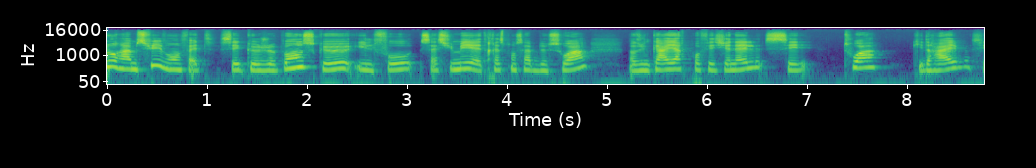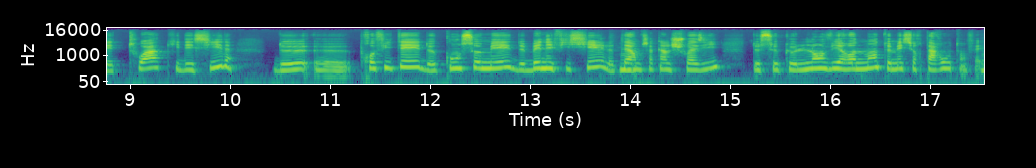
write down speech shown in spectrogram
jours à me suivre en fait. C'est que je pense que il faut s'assumer et être responsable de soi. Dans une carrière professionnelle, c'est toi qui drive, c'est toi qui décide de euh, profiter, de consommer, de bénéficier, le terme chacun le choisit, de ce que l'environnement te met sur ta route en fait.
